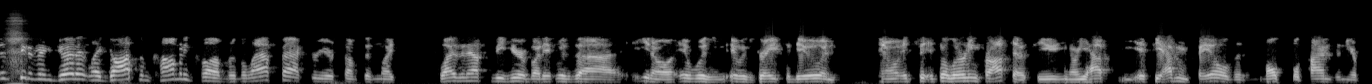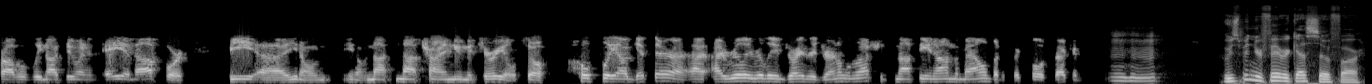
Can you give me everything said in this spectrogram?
this could have been good at like Gotham Comedy Club or the Laugh Factory or something. Like, why does it have to be here? But it was, uh, you know, it was it was great to do, and you know, it's it's a learning process. You you know, you have if you haven't failed multiple times, then you're probably not doing a enough or b, uh, you know, you know, not not trying new material. So hopefully I'll get there. I, I really really enjoy the adrenaline rush. It's not being on the mound, but it's a close 2nd Mm-hmm. Who's been your favorite guest so far?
